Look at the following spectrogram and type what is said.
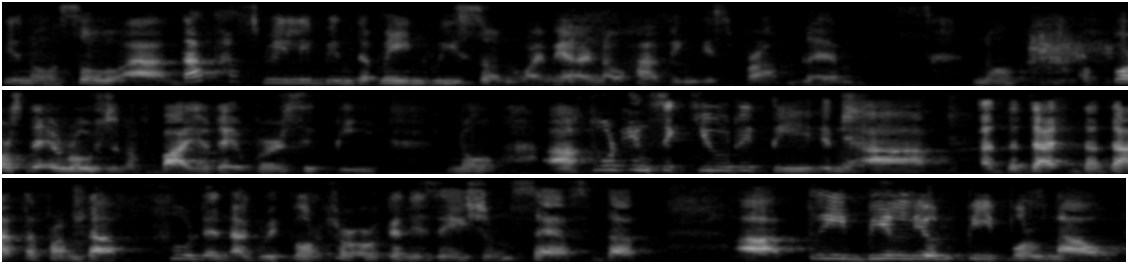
you know. So uh, that has really been the main reason why we are now having this problem. No, of course, the erosion of biodiversity. No, uh, food insecurity. In uh, the, da- the data from the Food and Agriculture Organization says that uh, three billion people now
